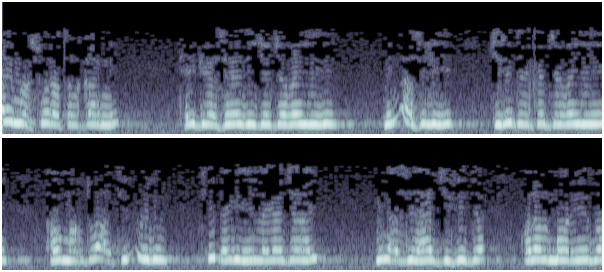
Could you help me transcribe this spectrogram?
ay maksuurat alqarni kay geesaheedii jajaban yihiin min aslihi jiriday ka jaban yihiin aw maqduucati ludun tii dhagihii laga jaray min aslihaa jirida walalmariida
